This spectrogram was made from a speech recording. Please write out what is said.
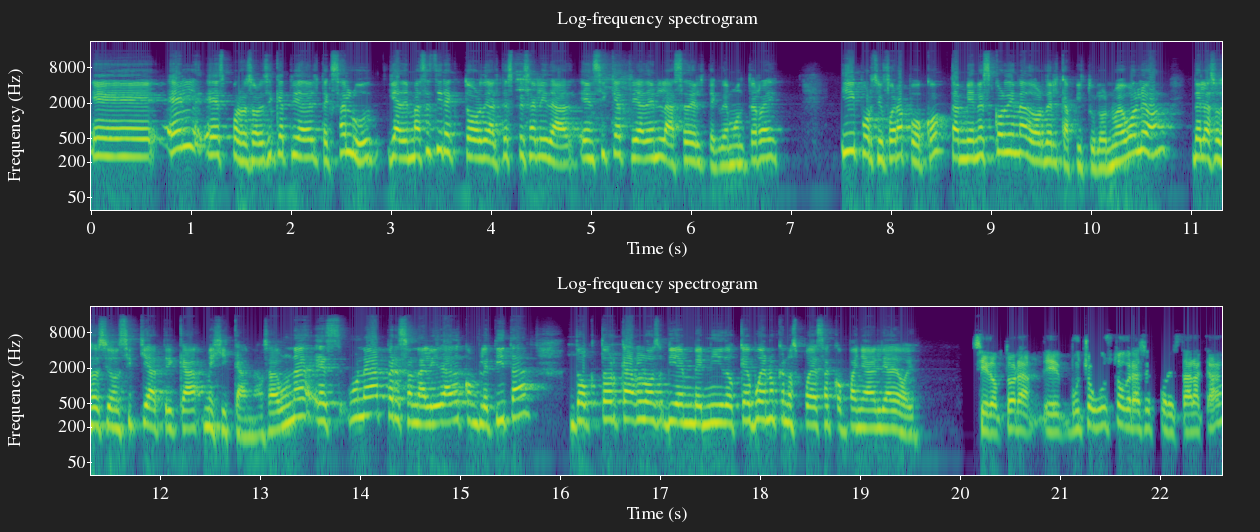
Eh, él es profesor de psiquiatría del TEC Salud y además es director de alta especialidad en psiquiatría de enlace del TEC de Monterrey. Y por si fuera poco, también es coordinador del capítulo Nuevo León de la Asociación Psiquiátrica Mexicana. O sea, una, es una personalidad completita. Doctor Carlos, bienvenido. Qué bueno que nos puedes acompañar el día de hoy. Sí, doctora, eh, mucho gusto, gracias por estar acá,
